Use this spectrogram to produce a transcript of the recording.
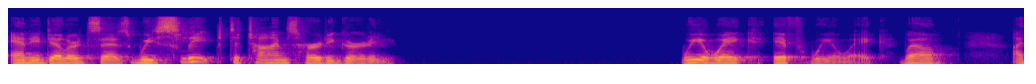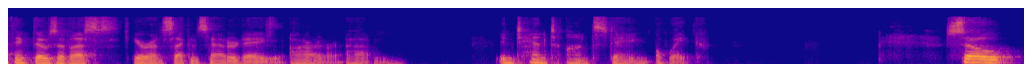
Annie Dillard says, we sleep to time's hurdy gurdy. We awake if we awake. Well, I think those of us here on Second Saturday are um, intent on staying awake. So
